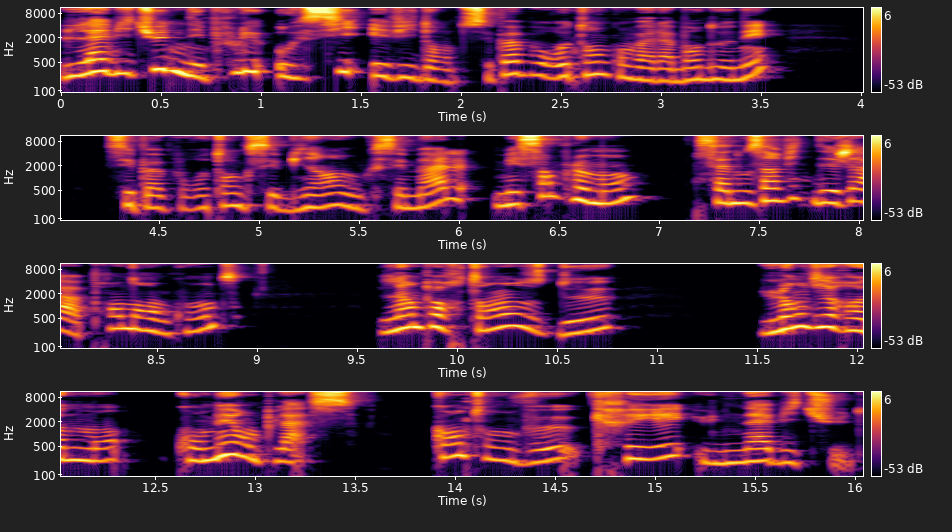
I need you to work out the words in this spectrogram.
l'habitude n'est plus aussi évidente. C'est pas pour autant qu'on va l'abandonner, c'est pas pour autant que c'est bien ou que c'est mal, mais simplement, ça nous invite déjà à prendre en compte l'importance de l'environnement qu'on met en place quand on veut créer une habitude.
